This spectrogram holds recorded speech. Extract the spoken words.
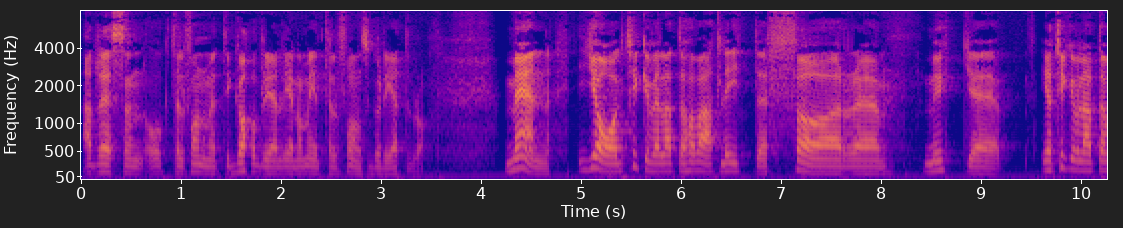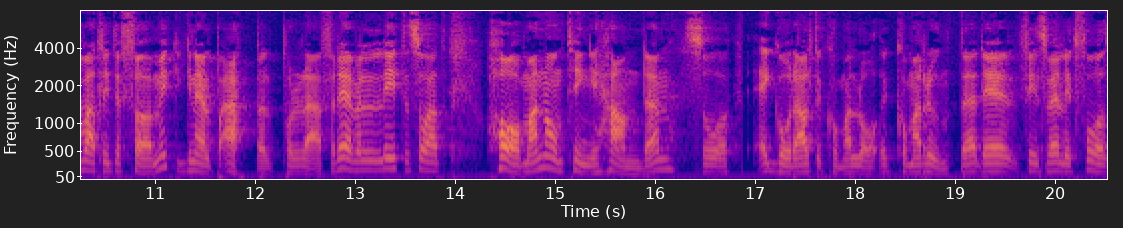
adressen och telefonnumret till Gabriel genom min telefon så går det jättebra. Men jag tycker väl att det har varit lite för eh, mycket Jag tycker väl att det har varit lite för mycket gnäll på Apple på det där. För det är väl lite så att har man någonting i handen så går det alltid att komma, komma runt det. Det finns väldigt få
